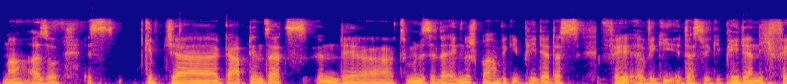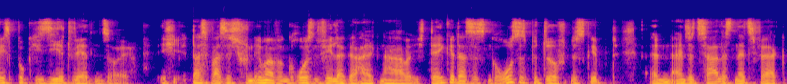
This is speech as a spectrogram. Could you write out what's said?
Na, also es gibt ja, gab den Satz in der, zumindest in der englischsprachigen Wikipedia, dass, äh, Wiki, dass Wikipedia nicht Facebookisiert werden soll. Ich, das, was ich schon immer für einen großen Fehler gehalten habe. Ich denke, dass es ein großes Bedürfnis gibt, ein, ein soziales Netzwerk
